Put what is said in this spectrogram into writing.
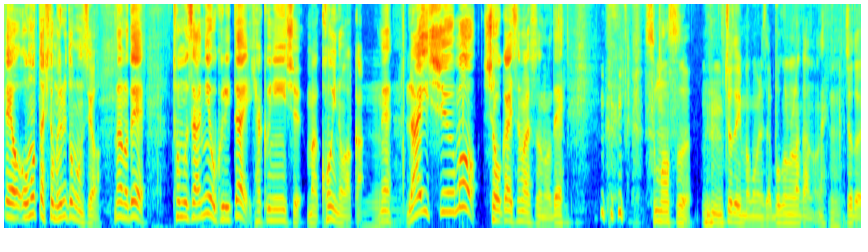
て思った人もいると思うんですよ。なのでトムさんに送りたい百人一首、まあ、恋の和歌、ね。来週も紹介しますので、スマス。うん、ちょっと今ごめんなさい。僕の中のね、ちょっと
